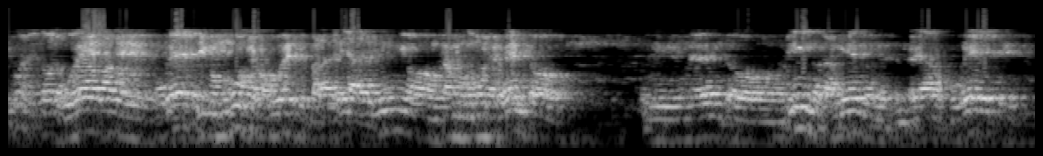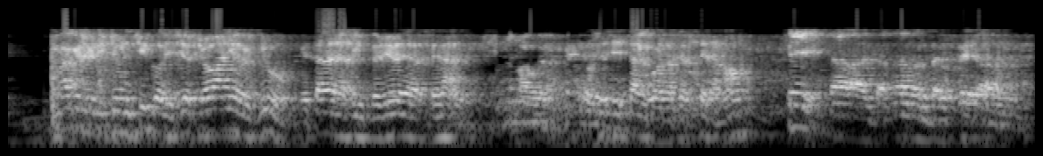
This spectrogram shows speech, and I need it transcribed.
y bueno, todos los juguetes, juguetes, muchos juguetes para el día del niño, montamos un evento, un, evento lindo también donde se entregaron juguetes. Más que le inició un chico de 18 años del club, que estaba en las inferiores de Arsenal. Ahora, no sé si está con la tercera, ¿no? Sí, está alternando en tercera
